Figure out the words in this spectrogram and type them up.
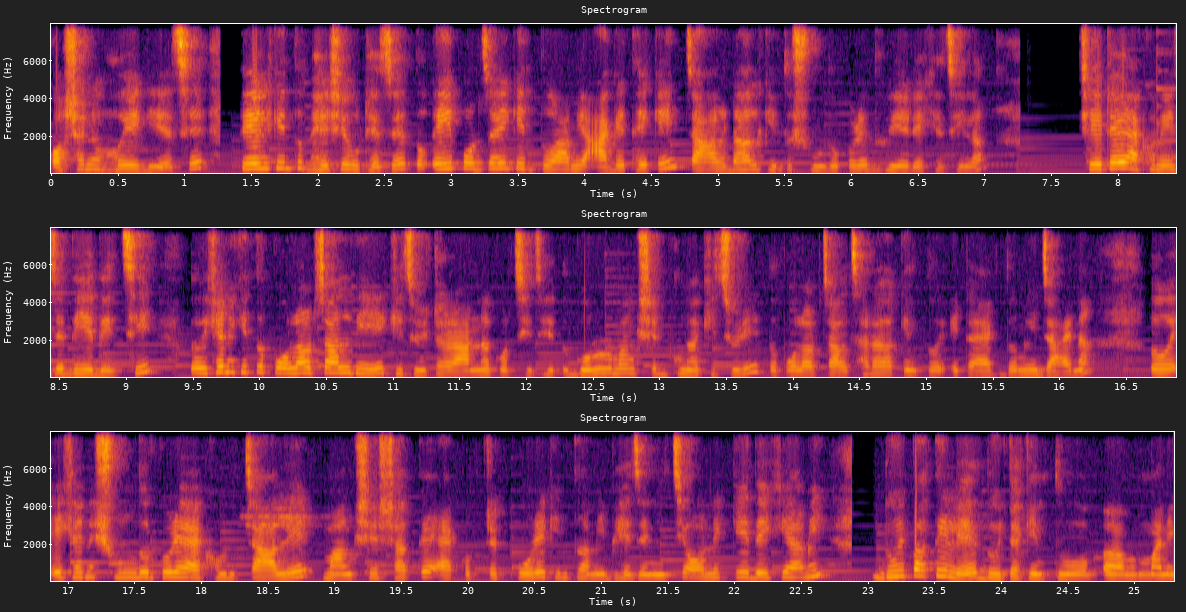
কষানো হয়ে গিয়েছে। তেল কিন্তু ভেসে উঠেছে। তো এই পর্যায়ে কিন্তু আমি আগে থেকেই চাল, ডাল কিন্তু সুন্দর করে ধুয়ে রেখেছিলাম। সেটাই এখন এই যে দিয়ে দিচ্ছি। তো এখানে কিন্তু পোলাও চাল দিয়ে খিচুড়িটা রান্না করছি, যেহেতু গরুর মাংসের ভুনা খিচুড়ি, তো পোলাও চাল ছাড়া কিন্তু এটা একদমই যায় না। তো এখানে সুন্দর করে এখন চালে মাংসের সাথে একত্রে করে কিন্তু আমি ভেজে নিচ্ছি। অনেককে দেখে আমি দুই পাতিলে দুইটা কিন্তু মানে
